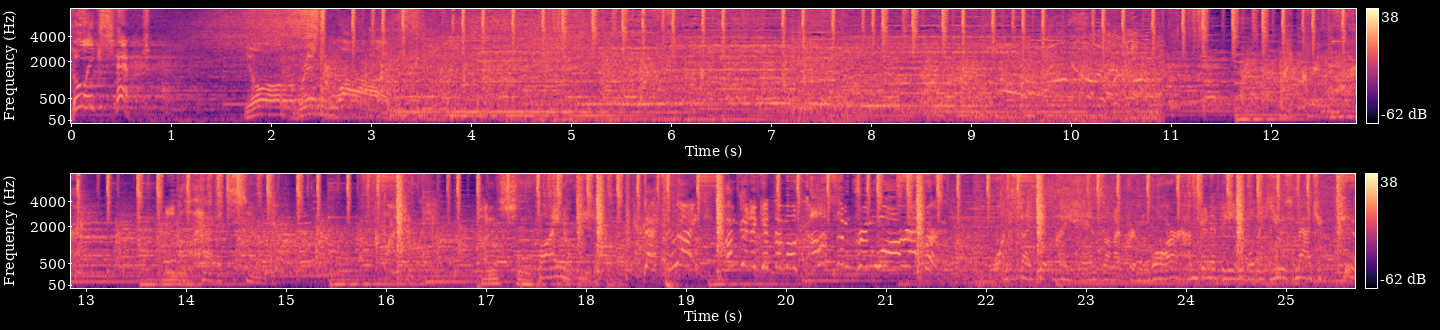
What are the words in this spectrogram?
to accept your grimoires. My grimoire. I'll have it soon. Finally. 楽しんで Finally. That's right! I'm gonna get the most awesome grimoire ever! Once I get my hands on a grimoire, I'm gonna be able to use magic too.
